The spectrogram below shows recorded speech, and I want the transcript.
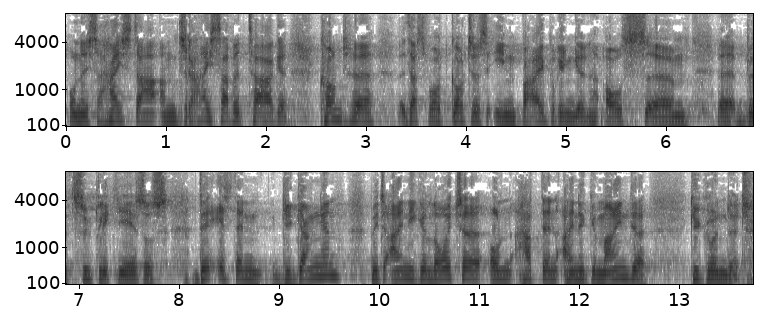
Und es heißt da, am drei Sabbatage konnte er das Wort Gottes ihn beibringen aus, ähm, äh, bezüglich Jesus. Der ist dann gegangen mit einigen Leuten und hat dann eine Gemeinde gegründet.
